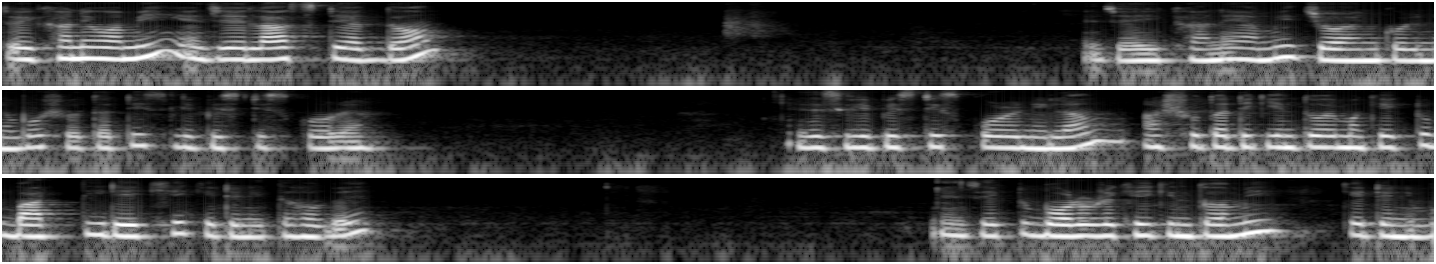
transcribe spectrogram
তো এখানেও আমি, এই যে লাস্টে একদম, এই যে এইখানে আমি জয়েন করে নেব সুতাটি স্লিপ স্টিচ করে। এই যে স্লিপ স্টিচ করে নিলাম, আর সুতাটি কিন্তু আমাকে একটু বাড়তি রেখে কেটে নিতে হবে। এই যে একটু বড় রেখেই কিন্তু আমি কেটে নেব,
